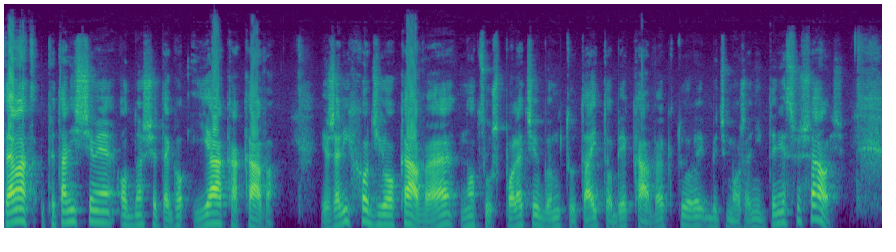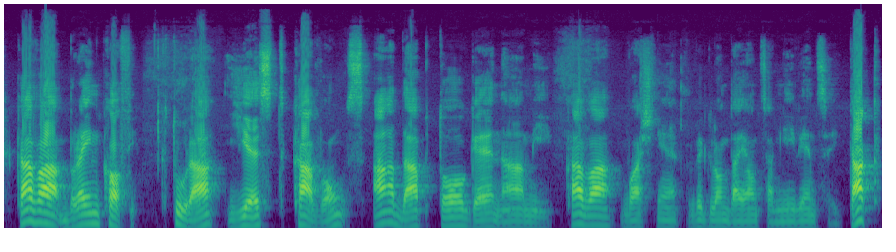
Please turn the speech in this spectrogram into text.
temat, pytaliście mnie odnośnie tego, jaka kawa. Jeżeli chodzi o kawę, no cóż, poleciłbym tutaj Tobie kawę, której być może nigdy nie słyszałeś. Kawa Brain Coffee, która jest kawą z adaptogenami. Kawa właśnie wyglądająca mniej więcej tak.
